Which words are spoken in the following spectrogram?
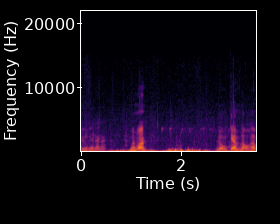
ดื่มในนั้นน่ะบอนบอนดวงแก้มเราครับ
